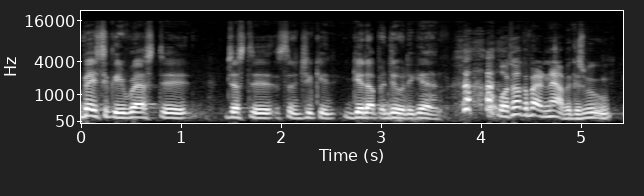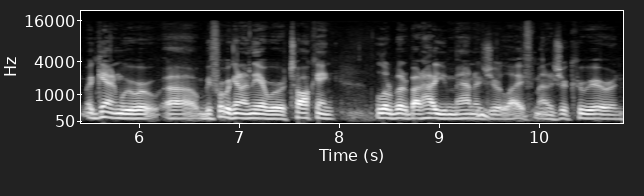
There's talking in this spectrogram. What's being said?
basically rested just to, so that you could get up and do it again. well, talk about it now because we, again, we were uh, before we got on the air, we were talking a little bit about how you manage your life, manage your career, and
